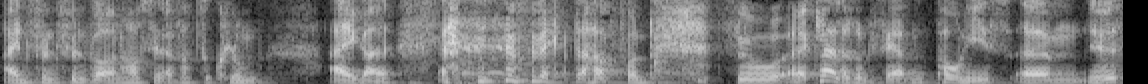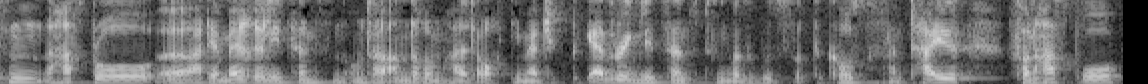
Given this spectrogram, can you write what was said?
einen 5-5er und haust ihn einfach zu Klump. Ah, egal. Weg davon. Zu äh, kleineren Pferden, Ponys. Ähm, wir wissen, Hasbro äh, hat ja mehrere Lizenzen, unter anderem halt auch die Magic the Gathering Lizenz, beziehungsweise Wizards of the Coast ist ein Teil von Hasbro.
